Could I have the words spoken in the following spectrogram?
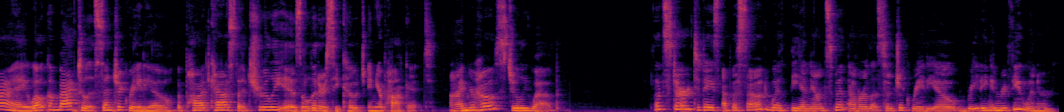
Hi, welcome back to Litcentric Radio, the podcast that truly is a literacy coach in your pocket. I'm your host, Julie Webb. Let's start today's episode with the announcement of our Litcentric Radio rating and review winner.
